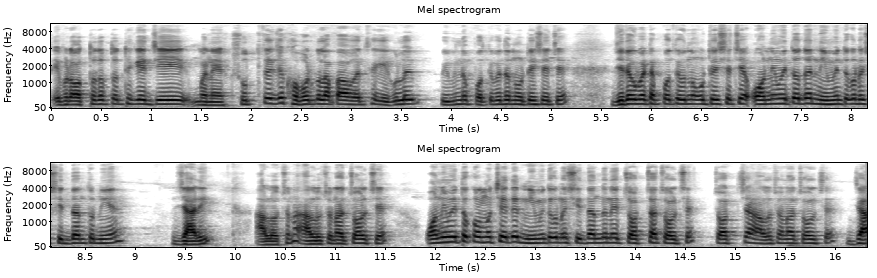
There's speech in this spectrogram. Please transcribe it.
এবার অর্থ দপ্তর থেকে যে মানে সূত্রে যে খবরগুলো পাওয়া গেছে, এগুলোই বিভিন্ন প্রতিবেদন উঠে এসেছে। যেরকম একটা প্রতিবেদন উঠে এসেছে, অনিয়মিতদের নিয়মিত করে সিদ্ধান্ত নিয়ে জারি আলোচনা আলোচনা চলছে। অনিয়মিত কর্মচারীদের নিয়মিত কোনো সিদ্ধান্ত নিয়ে চর্চা চলছে। চর্চা, আলোচনা চলছে। যা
